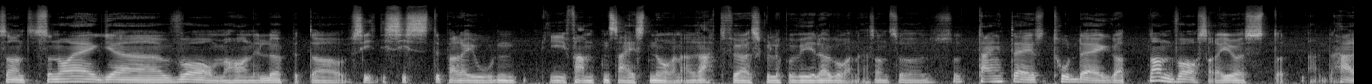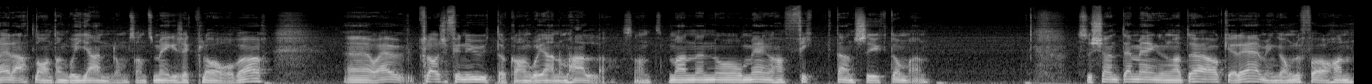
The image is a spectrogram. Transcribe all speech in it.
sånn. Så når jeg eh, var med han i løpet av de siste perioden i 15-16-årene, rett før jeg skulle på videregående, så, så, tenkte jeg, så trodde jeg at han var seriøst, at her er det et eller annet han går gjennom sant, som jeg ikke er klar over. Eh, og jeg klarer ikke å finne ut av hva han går gjennom heller. Sant? Men når med en gang han fikk den sykdommen, så skjønte jeg med en gang at ja, ok, det er min gamle far. Han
